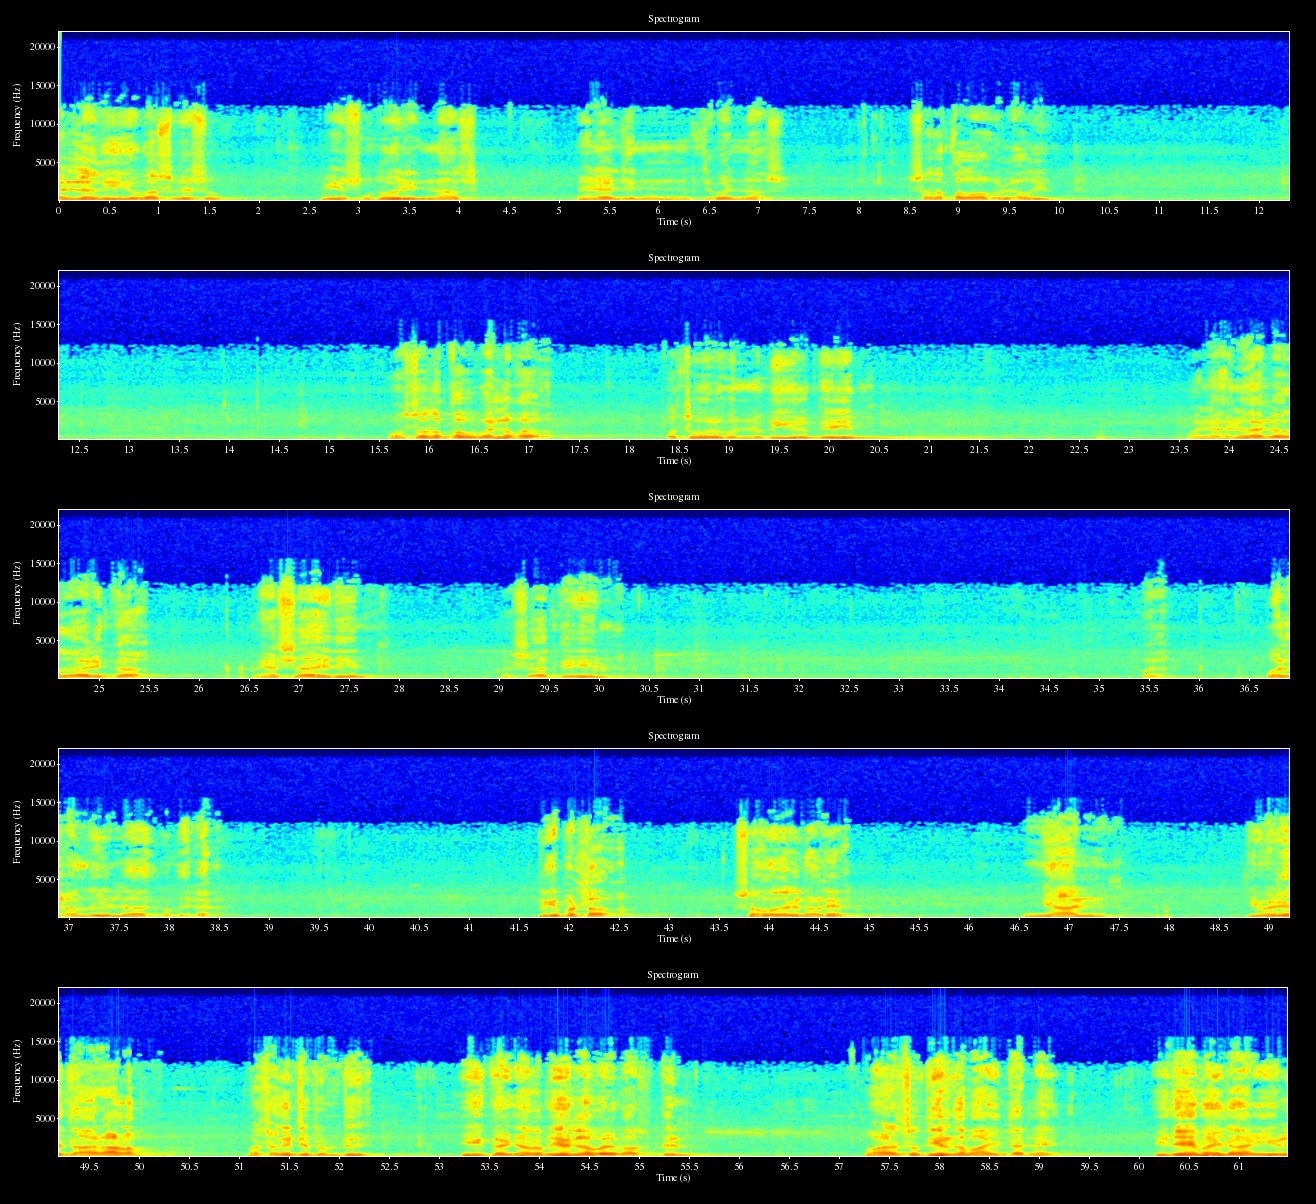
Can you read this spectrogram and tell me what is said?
الذي يوسوس في صدور الناس من الجنة والناس. صدق الله العظيم. وصدق وبلغ رسوله النبي الكريم. ونحن على ذلك من الشاهدين. മനസ്സാക്കുകയും പ്രിയപ്പെട്ട സഹോദരങ്ങളെ ഞാൻ ഇവിടെ ധാരാളം പ്രസംഗിച്ചിട്ടുണ്ട് ഈ കഴിഞ്ഞ റബിയുള്ള ഒരു മാസത്തിൽ. വളരെ സുദീർഘമായി തന്നെ ഇതേ മൈതാനിയിൽ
